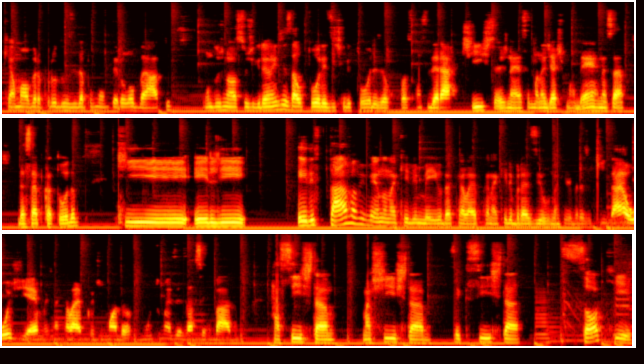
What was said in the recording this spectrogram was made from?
que é uma obra produzida por Monteiro Lobato, um dos nossos grandes autores e escritores, eu posso considerar artistas, né, Semana de Arte Moderna, essa, dessa época toda, que ele ele estava vivendo naquele meio daquela época, naquele Brasil, naquele Brasil que ainda hoje é, mas naquela época de modo muito mais exacerbado, racista, machista, sexista. Só que,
